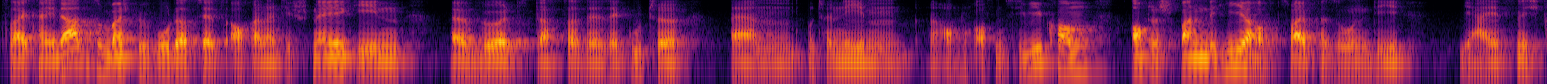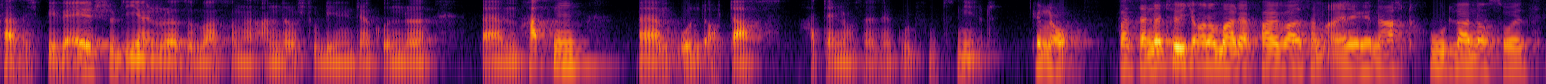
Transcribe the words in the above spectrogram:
zwei Kandidaten zum Beispiel, wo das jetzt auch relativ schnell gehen äh, wird, dass da sehr, sehr gute ähm, Unternehmen äh, auch noch auf den CV kommen. Auch das Spannende hier, auch zwei Personen, die ja jetzt nicht klassisch BWL studieren oder sowas, sondern andere Studienhintergründe ähm, hatten. Ähm, und auch das hat dennoch sehr, sehr gut funktioniert. Genau. Was dann natürlich auch nochmal der Fall war, es haben einige Nachtrudler noch so jetzt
